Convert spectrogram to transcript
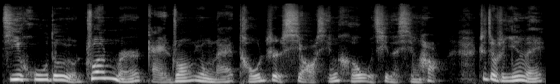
几乎都有专门改装用来投掷小型核武器的型号，这就是因为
